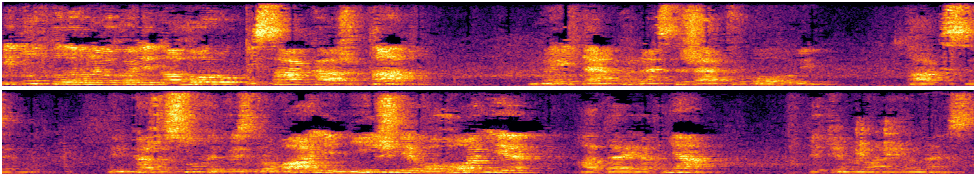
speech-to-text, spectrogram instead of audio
І тут, коли вони виходять на гору, Ісаак каже, тату, ми йдемо принести жертву Богові. Так, сину. Він каже, слухай, тобі дрова є, ніж є, вогонь є, а де ягня, яке ми маємо принести?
